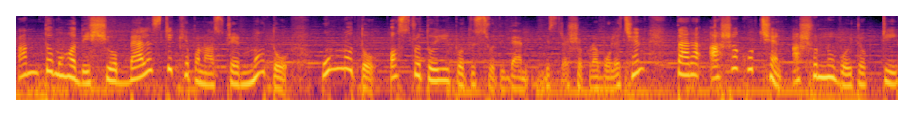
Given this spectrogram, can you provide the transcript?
আন্তঃমহাদেশীয় ব্যালিস্টিক ক্ষেপণাস্ত্রের মতো উন্নত অস্ত্র তৈরির প্রতিশ্রুতি দেন। বিশ্লেষকরা বলেছেন, তারা আশা করছেন আসন্ন বৈঠকটি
